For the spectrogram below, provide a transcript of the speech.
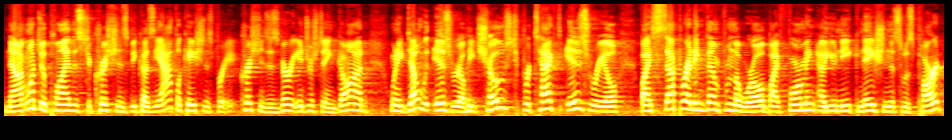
Now, I want to apply this to Christians because the applications for Christians is very interesting. God, when He dealt with Israel, He chose to protect Israel by separating them from the world, by forming a unique nation. This was part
